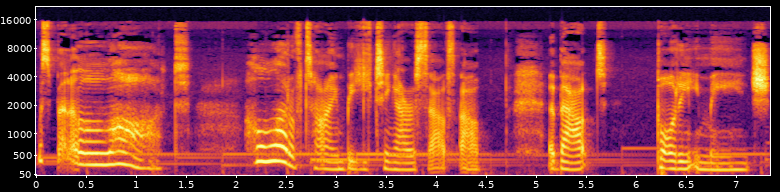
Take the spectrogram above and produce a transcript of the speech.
We spend a lot, a lot of time beating ourselves up about body image,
